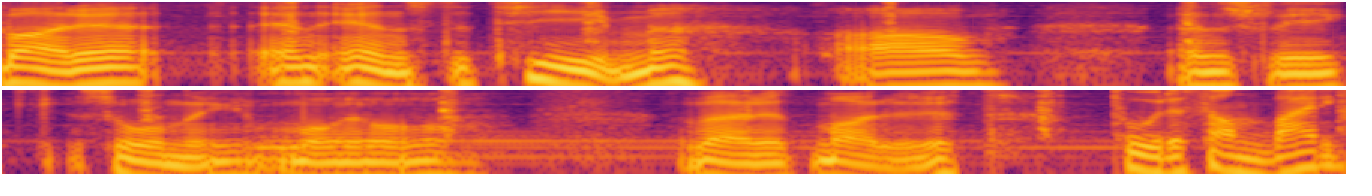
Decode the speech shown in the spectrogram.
Bare en eneste time av en slik soning må jo være et mareritt. Tore Sandberg,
